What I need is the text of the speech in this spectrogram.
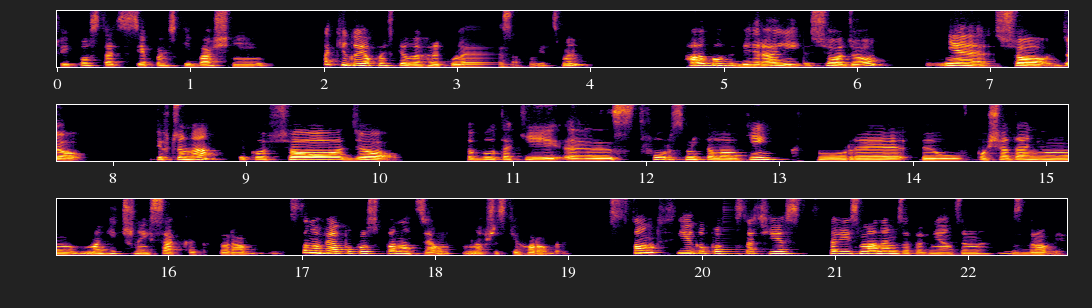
czyli postać z japońskiej baśni, takiego japońskiego Herkulesa powiedzmy, albo wybierali siojo, nie siojo dziewczyna, tylko siojo. To był taki e, stwór z mitologii, który był w posiadaniu magicznej saky, która stanowiła po prostu panaceum na wszystkie choroby. Stąd jego postać jest talizmanem zapewniającym zdrowie.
